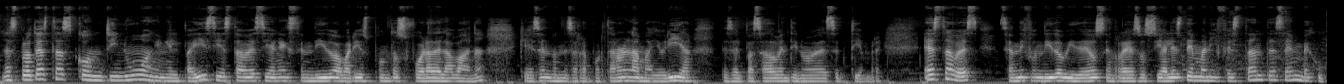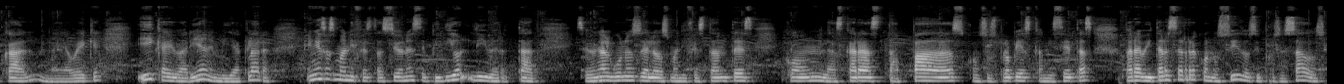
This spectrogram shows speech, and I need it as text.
Las protestas continúan en el país y esta vez se han extendido a varios puntos fuera de La Habana, que es en donde se reportaron la mayoría desde el pasado 29 de septiembre. Esta vez se han difundido videos en redes sociales de manifestantes en Bejucal, en Mayabeque y Caibarián, en Villa Clara. En esas manifestaciones se pidió libertad. Se ven algunos de los manifestantes con las caras tapadas con sus propias camisetas para evitar ser reconocidos y procesados.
